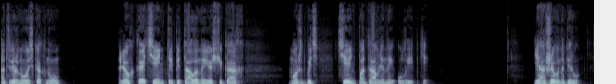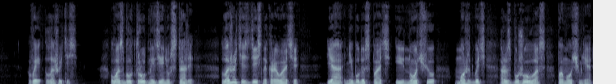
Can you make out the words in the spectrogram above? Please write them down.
отвернулась к окну. Легкая тень трепетала на ее щеках, может быть, тень подавленной улыбки. «Я живо наберу. Вы ложитесь. У вас был трудный день, устали. Ложитесь здесь на кровати. Я не буду спать, и ночью, может быть, разбужу вас помочь мне».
